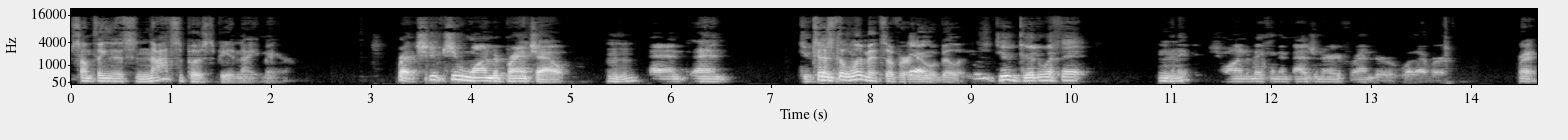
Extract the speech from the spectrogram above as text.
something that's not supposed to be a nightmare. Right. She she wanted to branch out Mm-hmm. and and do Test the limits of her Yeah. new abilities. do good with it. Mhm. Maybe she wanted to make an imaginary friend or whatever. Right.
